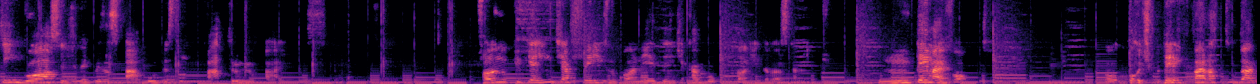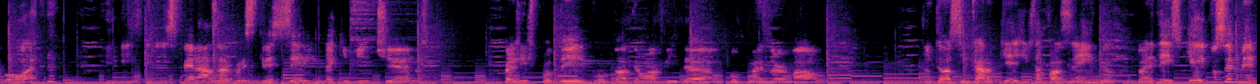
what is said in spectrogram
quem gosta de ler coisas parrudas, tem 4 mil páginas. Falando que o que a gente já fez no planeta, a gente acabou com o planeta, basicamente. Não tem mais volta. Ou, ou tipo, teria que parar tudo agora e esperar as árvores crescerem daqui 20 anos para a gente poder voltar a ter uma vida um pouco mais normal. Então, assim, cara, o que a gente está fazendo no planeta é isso. E aí você vê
